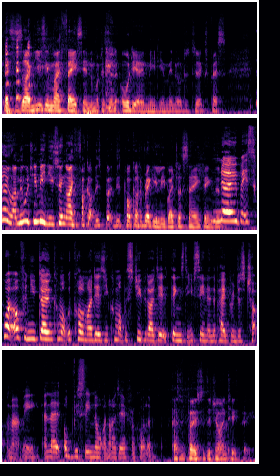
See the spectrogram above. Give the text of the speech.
this is I'm using my face in what is an audio medium in order to express. No, I mean, what do you mean? You think I fuck up this this podcast regularly by just saying things? That, No, but it's quite often you don't come up with column ideas. You come up with stupid idea things that you've seen in the paper and just chuck them at me, and they're obviously not an idea for a column. as opposed to the giant toothpick.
